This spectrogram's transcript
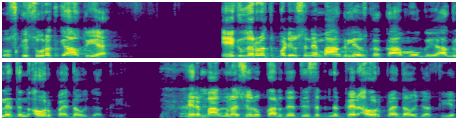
तो उसकी सूरत क्या होती है? एक ज़रूरत पड़ी, उसने मांग लिया, उसका काम हो गया, अगले दिन और पैदा हो जाती है। फिर मांगना शुरू कर दे तीसरे दिन फिर और पैदा हो जाती है।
